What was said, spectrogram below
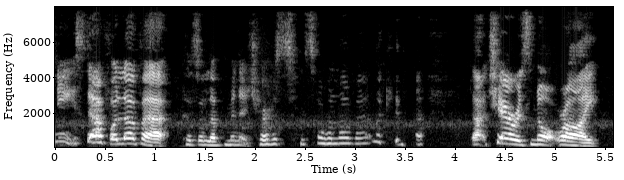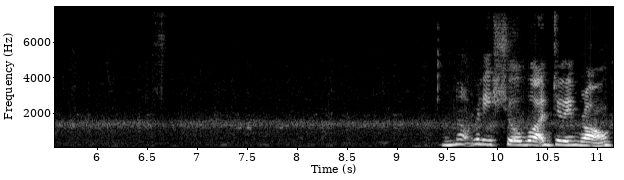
Neat stuff. I love it because I love miniatures. So I love it. Look at that. That chair is not right. I'm not really sure what I'm doing wrong.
